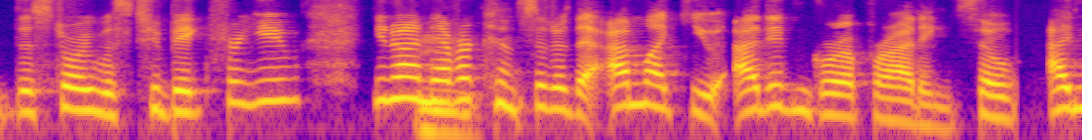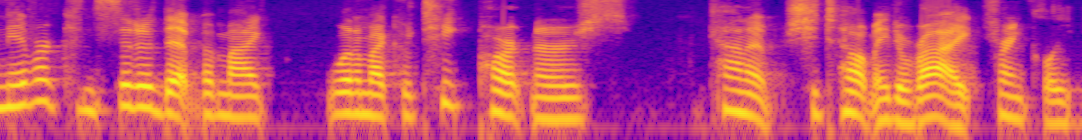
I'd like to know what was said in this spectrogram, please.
the story was too big for you. You know, I mm. never considered that. I'm like you. I didn't grow up writing. So I never considered that but my one of my critique partners kind of she taught me to write, frankly.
